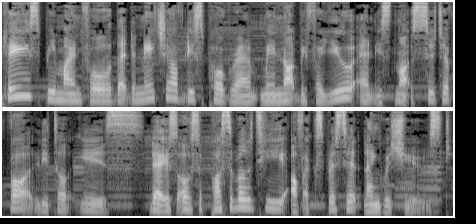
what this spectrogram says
Please be mindful that the nature of this program may not be for you and is not suited for little ears. There is also possibility of explicit language used.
